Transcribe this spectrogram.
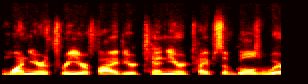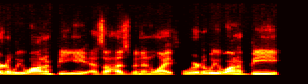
one year three year five year ten year types of goals. Where do we want to be as a husband and wife? Where do we want to be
